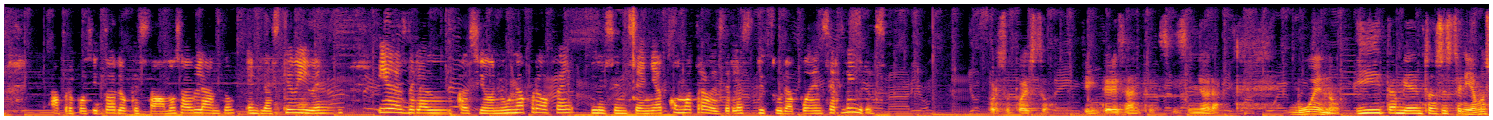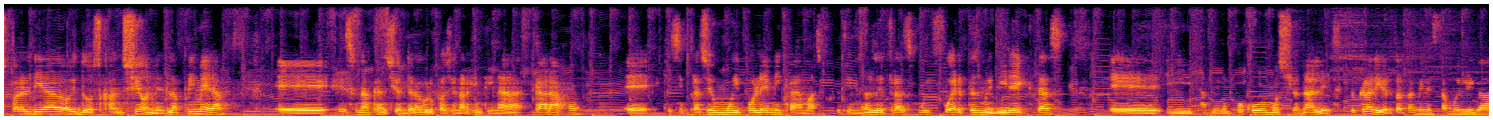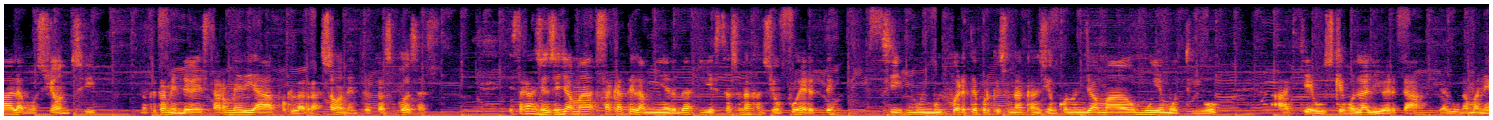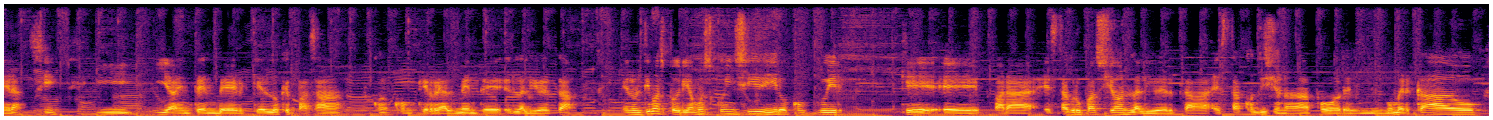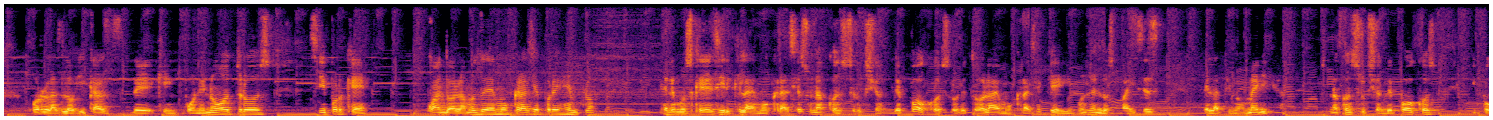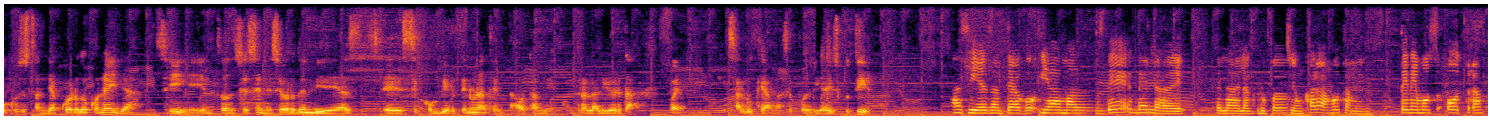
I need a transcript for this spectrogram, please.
a propósito de lo que estábamos hablando, en las que viven y desde la educación una profe les enseña cómo a través de la escritura pueden ser libres. Por supuesto, qué interesante, sí señora. Bueno, y también entonces teníamos para el día de hoy dos canciones. La primera eh, es una canción de la agrupación argentina Carajo, eh, que siempre ha sido muy polémica, además porque tiene unas letras muy fuertes, muy directas eh, y también un poco emocionales. Creo que la libertad también está muy ligada a la emoción, ¿sí? Creo que también debe estar mediada por la razón, entre otras cosas. Esta canción se llama Sácate la mierda y esta es una canción fuerte, sí, muy muy fuerte porque es una canción con un llamado muy emotivo a que busquemos la libertad de alguna manera, sí, y, a entender qué es lo que pasa con, con, que realmente es la libertad. En últimas podríamos coincidir o concluir que eh, para esta agrupación la libertad está condicionada por el mismo mercado, por las lógicas de, que imponen otros, sí, porque cuando hablamos de democracia, por ejemplo, tenemos que decir que la democracia es una construcción de pocos, sobre todo la democracia que vivimos en los países de Latinoamérica. Es una construcción de pocos y pocos están de acuerdo con ella, ¿sí? Entonces, en ese orden de ideas eh, se convierte en un atentado también contra la libertad. Bueno, es algo que además se podría discutir. Así es, Santiago. Y además de, de la, de, la de la agrupación Carajo, también tenemos otra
